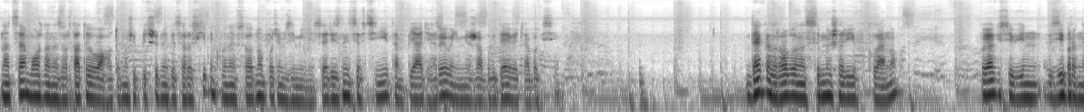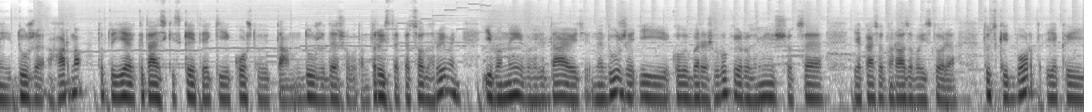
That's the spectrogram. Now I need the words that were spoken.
на це можна не звертати увагу, тому що підшипники це розхідник, вони все одно потім зміняться. Різниця в ціні там 5 гривень між ABEC 9 і ABEC 7. Дека зроблена з 7 шарів клену. По якості він зібраний дуже гарно. Тобто є китайські скейти, які коштують там дуже дешево, там 300-500 гривень, і вони виглядають не дуже. І коли береш в руки, розумієш, що це якась одноразова історія. Тут скейтборд, який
